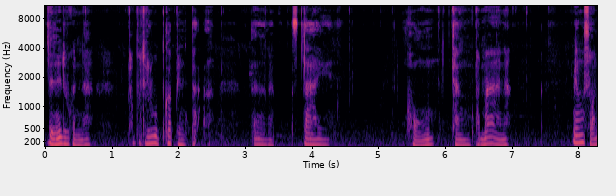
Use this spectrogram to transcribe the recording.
เดี๋ยวให้ดูกันนะ พระพุทธรูปก็เป็นพระแบบสไตล์ของทางพม่านะไม่ต้องสอน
